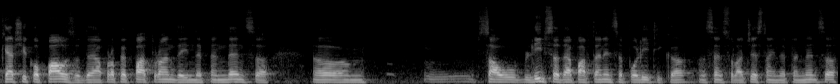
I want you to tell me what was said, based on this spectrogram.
chiar și cu o pauză de aproape patru ani de independență, uh, sau lipsă de apartenență politică, în sensul acesta, independență,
